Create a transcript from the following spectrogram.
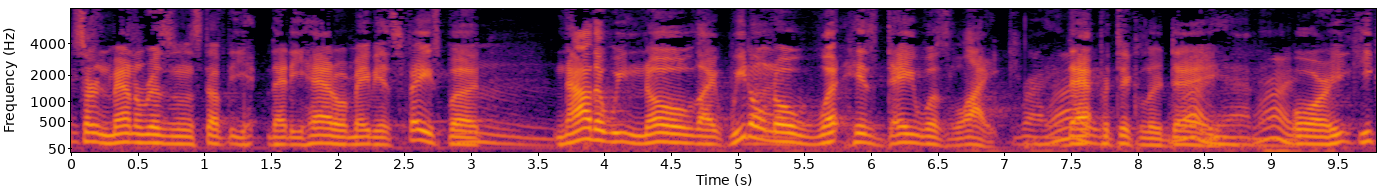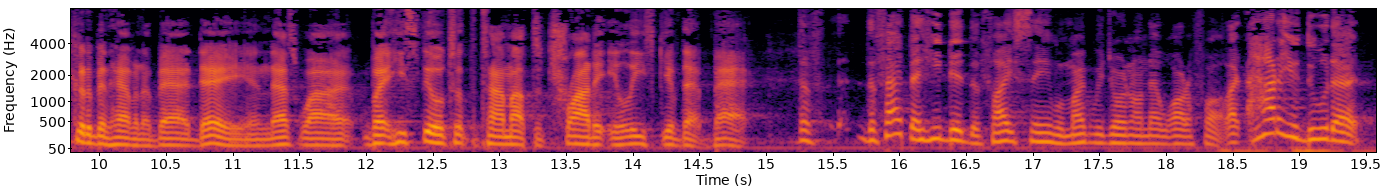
certain mannerisms and stuff that he, that he had, or maybe his face. But Hmm. now that we know, like, we don't know what his day was like Right. that Right. particular day, Right, yeah, right. or he he could have been having a bad day, and that's why. But he still took the time out to try to at least give that back. The the fact that he did the fight scene with Michael B. Jordan on that waterfall, like how do you do that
